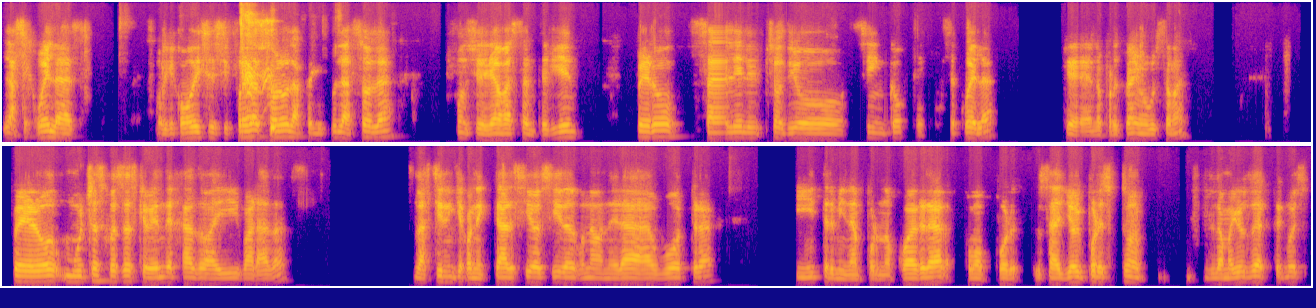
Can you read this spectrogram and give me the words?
las secuelas. Porque como dices, si fuera solo la película sola, funcionaría bastante bien. Pero sale el episodio 5, que es secuela, que en lo particular a mí me gusta más pero muchas cosas que habían dejado ahí varadas las tienen que conectar sí o sí de alguna manera u otra y terminan por no cuadrar, como por, o sea, yo por eso la mayor duda que tengo es,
